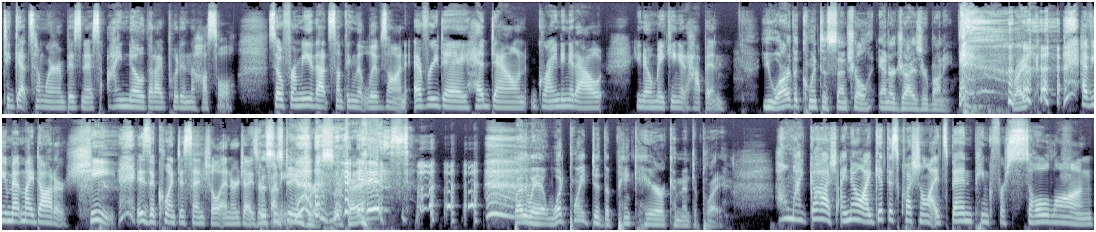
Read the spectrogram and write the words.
to get somewhere in business, I know that I put in the hustle. So for me, that's something that lives on every day, head down, grinding it out, you know, making it happen. You are the quintessential Energizer Bunny, right? Have you met my daughter? She is a quintessential Energizer this bunny. is dangerous. Okay, it is. By the way, at what point did the pink hair come into play? Oh my gosh, I know. I get this question a lot. It's been pink for so long.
